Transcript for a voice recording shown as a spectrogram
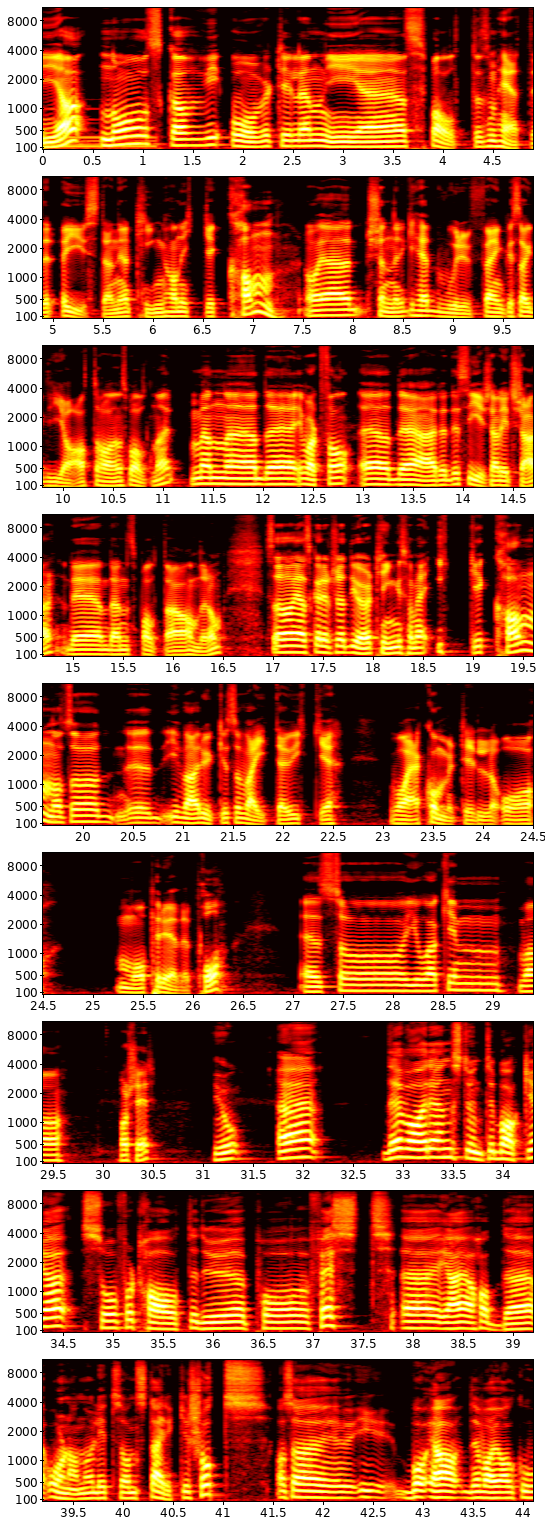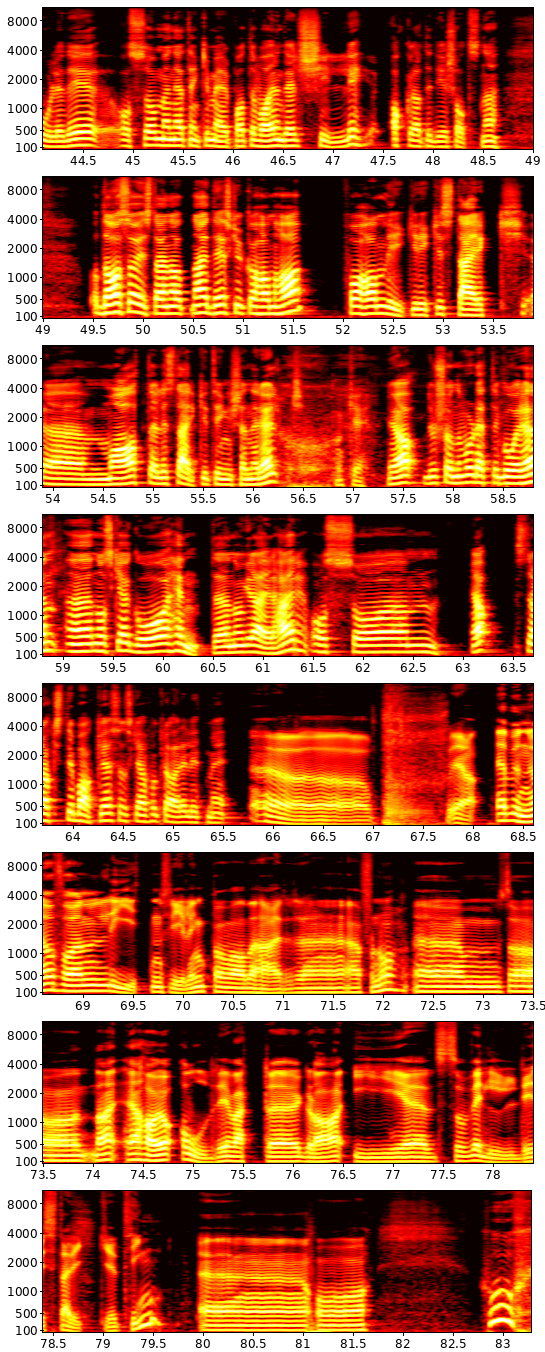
Ja, nå skal vi over til en ny eh, spalte som heter 'Øystein gjør ting han ikke kan'. Og jeg skjønner ikke helt hvorfor jeg egentlig sagt ja til å ha den spalten her. Men eh, det, i hvert fall, eh, det, er, det sier seg litt sjæl, det den spalta handler om. Så jeg skal rett og slett gjøre ting som jeg ikke kan. Og så i hver uke så veit jeg jo ikke hva jeg kommer til å må prøve på. Eh, så Joakim, hva, hva skjer? Jo. Eh, det var en stund tilbake, så fortalte du på fest eh, Jeg hadde ordna noe litt sånn sterke shots. Altså i, bo, Ja, det var jo alkohol i de også, men jeg tenker mer på at det var en del chili akkurat i de shotsene. Og da sa Øystein at nei, det skulle ikke han ha. For han liker ikke sterk eh, mat eller sterke ting generelt. Ok. Ja, du skjønner hvor dette går hen. Eh, nå skal jeg gå og hente noen greier her, og så mm, Ja, straks tilbake, så skal jeg forklare litt mer. Uh, pff, ja. Jeg begynner jo å få en liten feeling på hva det her uh, er for noe. Um, så Nei, jeg har jo aldri vært uh, glad i eh, så veldig sterke ting. Og huh,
